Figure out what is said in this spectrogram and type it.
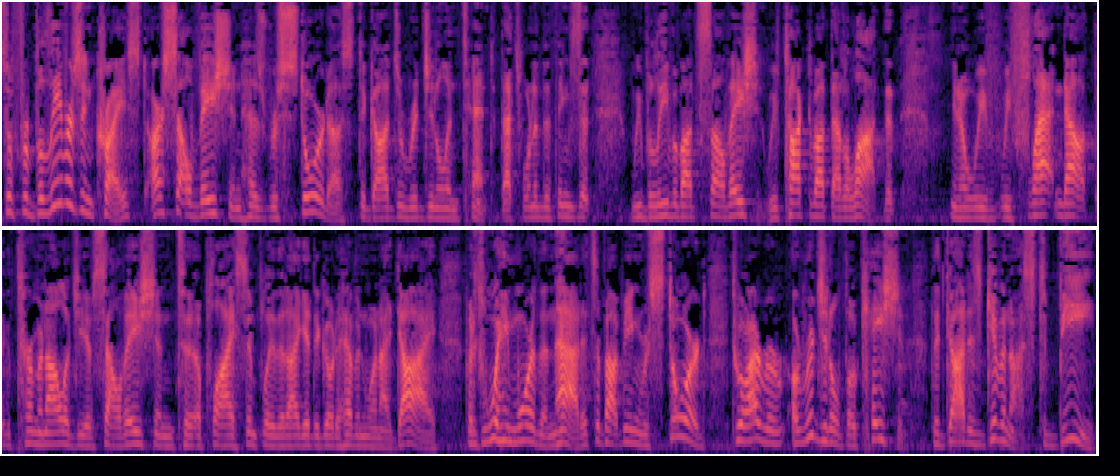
So, for believers in Christ, our salvation has restored us to God's original intent. That's one of the things that we believe about salvation. We've talked about that a lot. That you know, we've, we've flattened out the terminology of salvation to apply simply that I get to go to heaven when I die. But it's way more than that. It's about being restored to our original vocation that God has given us to be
